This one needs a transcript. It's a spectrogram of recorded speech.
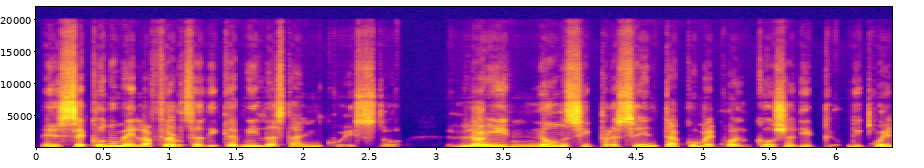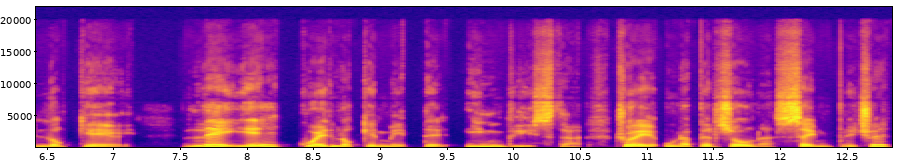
è. E secondo me la forza di Camilla sta in questo. Lei non si presenta come qualcosa di più di quello che è. Lei è quello che mette in vista, cioè una persona semplice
